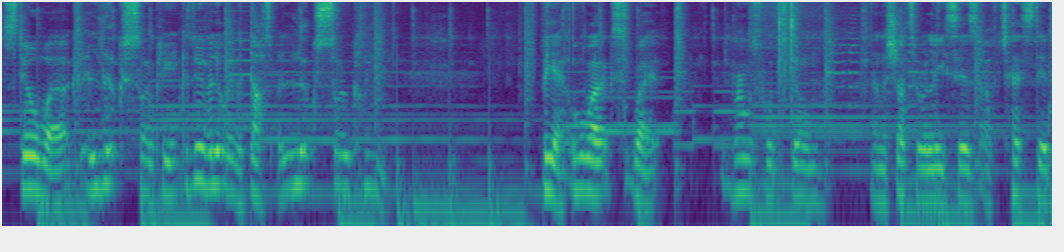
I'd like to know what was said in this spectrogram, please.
still works it looks so clean it could do with a little bit of dust but it looks so clean but yeah all works wait rolls for the film and the shutter releases. I've tested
